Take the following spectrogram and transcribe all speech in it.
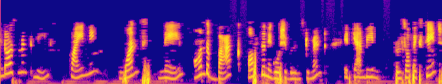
endorsement means signing one's name on the back of the negotiable instrument. It can be in bills of exchange,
